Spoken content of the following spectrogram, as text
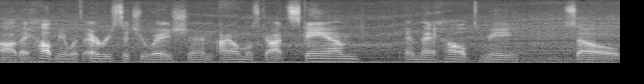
Uh, they help me with every situation. I almost got scammed and they helped me. So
